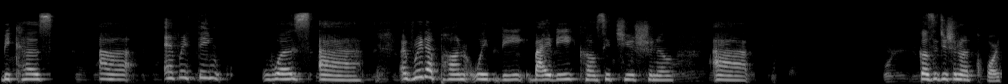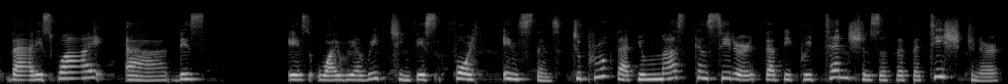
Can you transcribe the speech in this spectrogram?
because uh, everything was uh, agreed upon with the by the constitutional uh, constitutional court. That is why uh, this is why we are reaching this fourth instance. To prove that, you must consider that the pretensions of the petitioner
